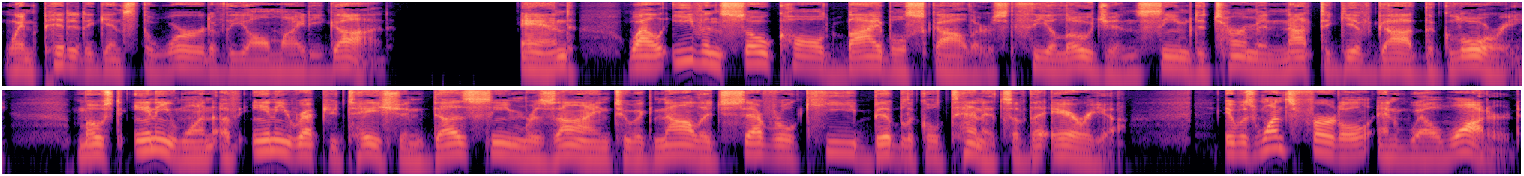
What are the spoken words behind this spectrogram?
when pitted against the Word of the Almighty God. And, while even so called Bible scholars, theologians, seem determined not to give God the glory, most anyone of any reputation does seem resigned to acknowledge several key biblical tenets of the area. It was once fertile and well watered.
